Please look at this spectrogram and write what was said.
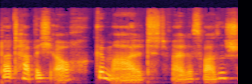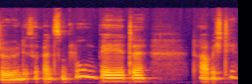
dort habe ich auch gemalt, weil es war so schön, diese ganzen Blumenbeete. Da habe ich die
